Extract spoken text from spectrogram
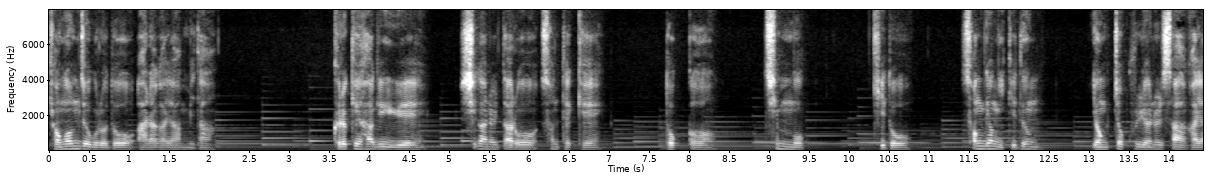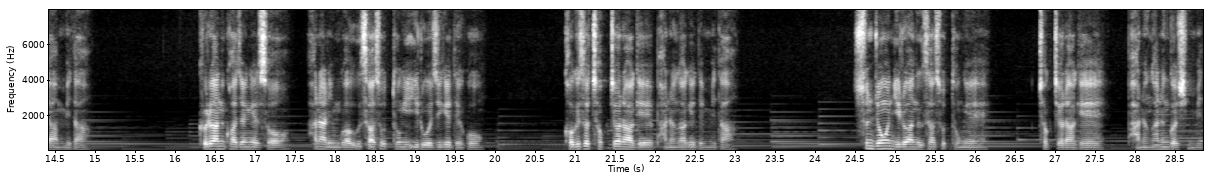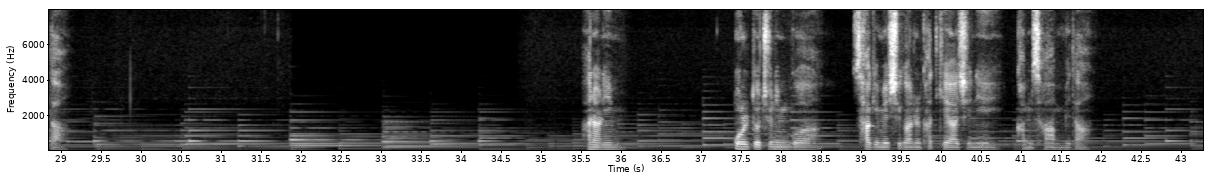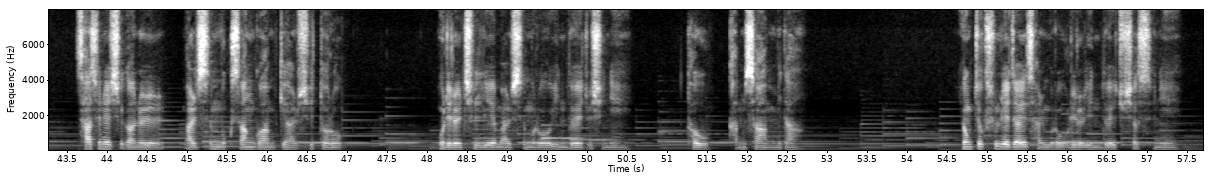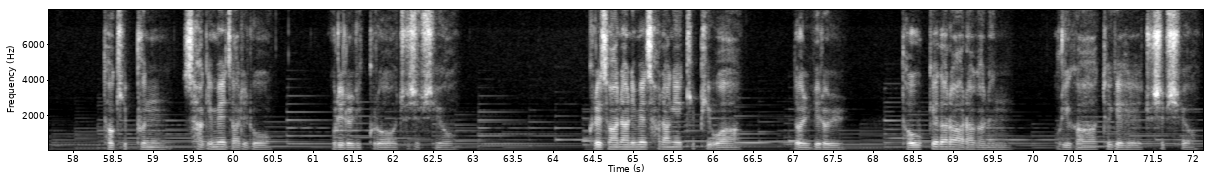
경험적으로도 알아가야 합니다. 그렇게 하기 위해 시간을 따로 선택해 독거, 침묵, 기도, 성경 읽기 등 영적 훈련을 쌓아가야 합니다. 그러한 과정에서 하나님과 의사소통이 이루어지게 되고 거기서 적절하게 반응하게 됩니다. 순종은 이러한 의사소통에 적절하게 반응하는 것입니다. 하나님, 오늘도 주님과 사귐의 시간을 갖게 하시니 감사합니다. 사순의 시간을 말씀 묵상과 함께 할 수 있도록 우리를 진리의 말씀으로 인도해 주시니 더욱 감사합니다. 영적 순례자의 삶으로 우리를 인도해 주셨으니 더 깊은 사귐의 자리로 우리를 이끌어 주십시오. 그래서 하나님의 사랑의 깊이와 넓이를 더욱 깨달아 알아가는 우리가 되게 해 주십시오.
